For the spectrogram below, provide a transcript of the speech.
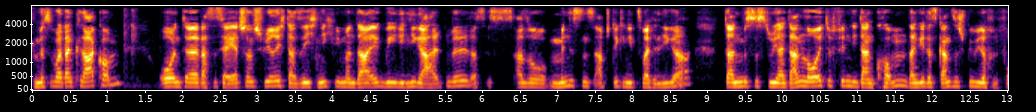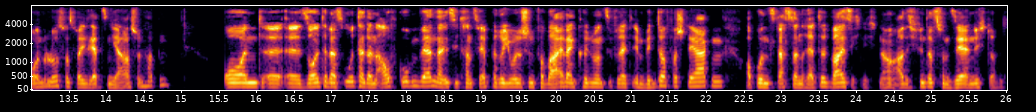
Müssen wir dann klarkommen. Und äh, das ist ja jetzt schon schwierig. Da sehe ich nicht, wie man da irgendwie die Liga halten will. Das ist also mindestens ein Abstieg in die zweite Liga. Dann müsstest du ja dann Leute finden, die dann kommen. Dann geht das ganze Spiel wieder von vorne los, was wir die letzten Jahre schon hatten. Und äh, äh, sollte das Urteil dann aufgehoben werden, dann ist die Transferperiode schon vorbei, dann können wir uns vielleicht im Winter verstärken. Ob uns das dann rettet, weiß ich nicht. Ne? Also ich finde das schon sehr ernüchternd.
